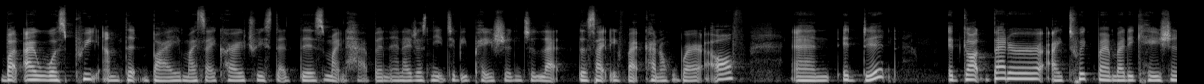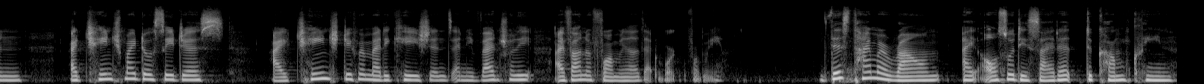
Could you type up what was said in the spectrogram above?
But I was preempted by my psychiatrist that this might happen and I just need to be patient to let the side effect kind of wear off. And it did. It got better. I tweaked my medication. I changed my dosages. I changed different medications and eventually I found a formula that worked for me. This time around, I also decided to come clean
